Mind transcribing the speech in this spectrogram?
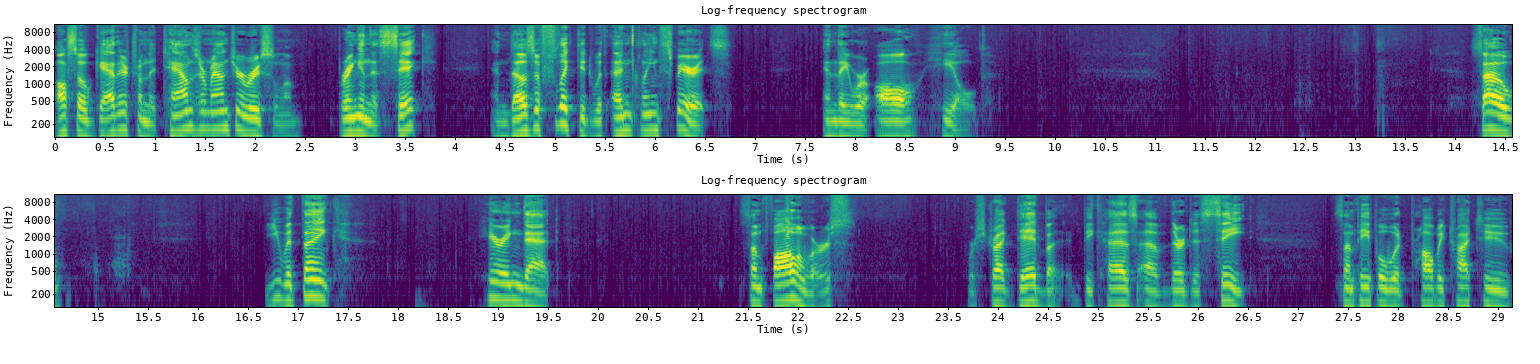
also gathered from the towns around Jerusalem, bringing the sick and those afflicted with unclean spirits, and they were all healed. So, you would think, hearing that some followers were struck dead because of their deceit some people would probably try to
